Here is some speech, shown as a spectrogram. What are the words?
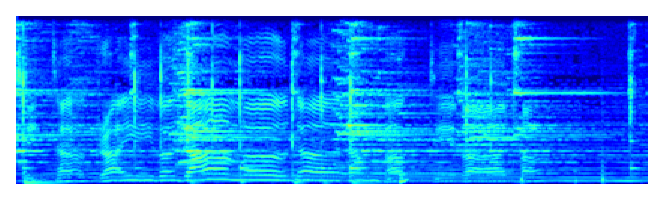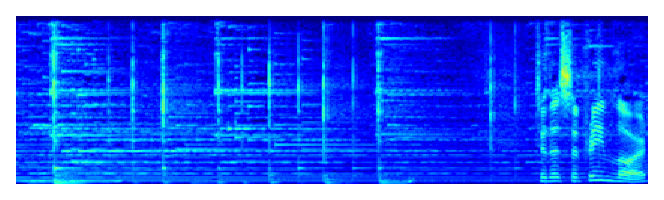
स्थितग्रैव दामोदर To the Supreme Lord,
